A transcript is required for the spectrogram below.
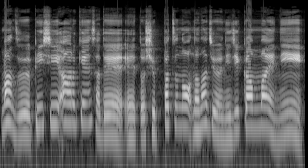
まず PCR 検査で、えーと、出発の72時間前に、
